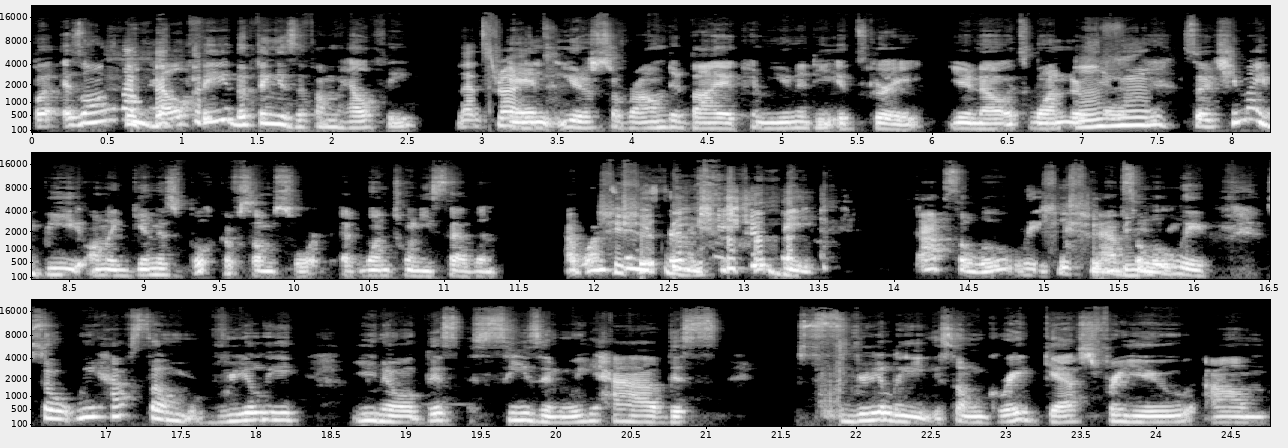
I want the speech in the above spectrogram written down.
but as long as I'm healthy, the thing is, if I'm healthy That's right. and you're surrounded by a community, it's great. You know, it's wonderful. Mhm. So she might be on a Guinness book of some sort at 127. At She should 127, be. she should be. Absolutely. She should be. Absolutely. So we have some really, you know, this season we have this really some great guests for you. Um,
